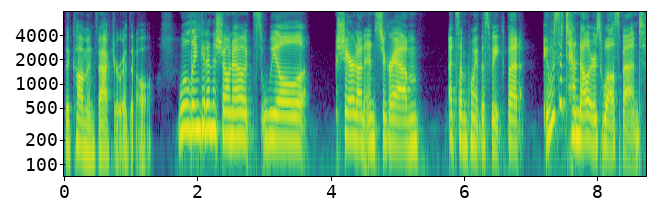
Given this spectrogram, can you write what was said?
the common factor with it all. We'll link it in the show notes. We'll share it on Instagram at some point this week. But it was a ten dollars well spent.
